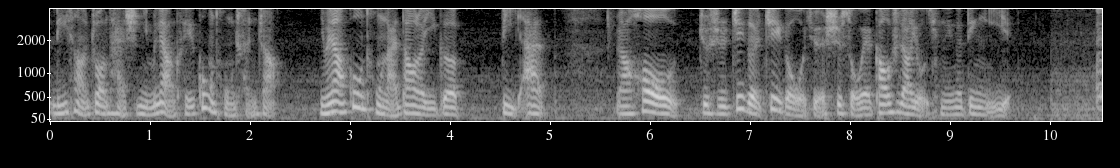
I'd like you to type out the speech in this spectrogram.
理想的状态是你们俩可以共同成长，你们俩共同来到了一个彼岸。然后就是这个，这个我觉得是所谓高质量友情的一个定义。嗯，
